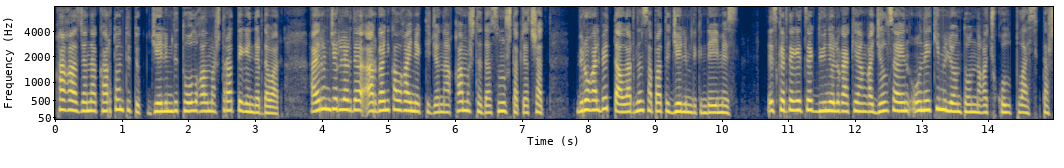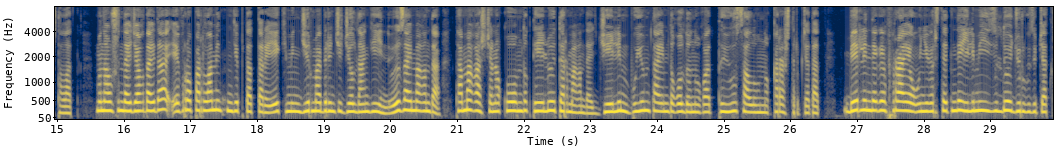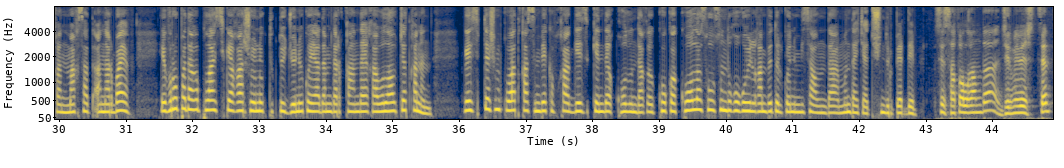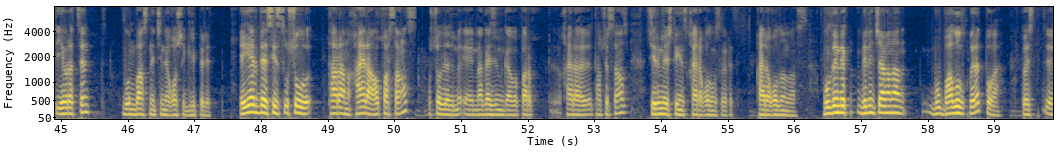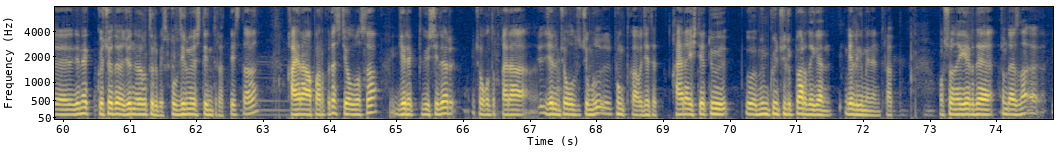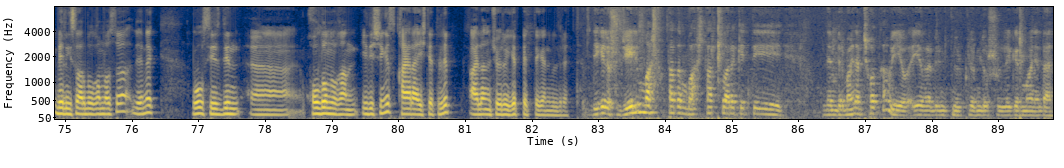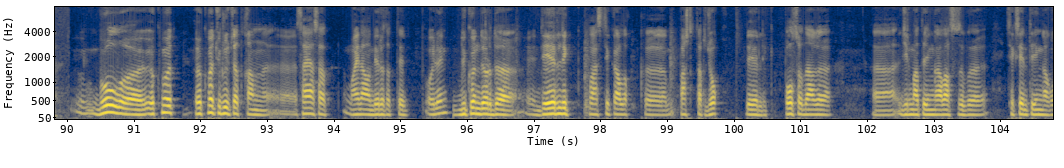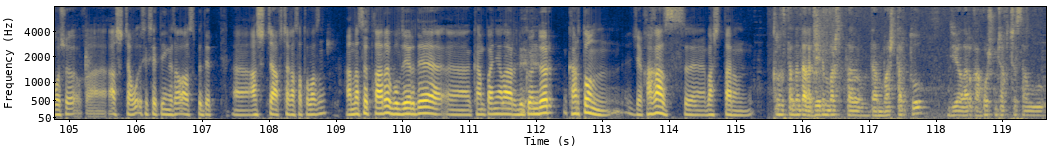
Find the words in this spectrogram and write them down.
Кагаз жана картон түтүк желимди толук алмаштырат дегендер да бар. Айрым жерлерде органикалык айнекти жана камышты да сунуштап жатышат. Бирок албетте алардын сапаты желимдикиндей эмес эскерте кетсек дүйнөлүк океанга жыл сайын он эки миллион тоннага чукул пластик ташталат. Мына ушундай жагдайда европарламенттин депутаттары эки миң жыйырма биринчи жылдан кийин өз аймагында тамак аш жана коомдук тейлөө тармагында желим буюм тайымды колдонууга тыюу салууну караштырып жатат. Берлиндеги фрая университетинде илимий изилдөө жүргүзүп жаткан максат анарбаев европадагы пластикке каршы өнөктүктү жөнөкөй адамдар кандай кабыл алып жатканын кесиптешим кубат касымбековго кезиккенде колундагы кока кола суусундугу куюлган бөтөлкөнүн мисалында мындайча түшүндүрүп берди. Сиз сатып алганда жыйырма беш цент евро цент бунун баасынын ичине кошо кирип берет. Эгерде сиз ушул тараны кайра алып барсаңыз ошол эле э, магазинге алып барып кайра тапшырсаңыз жыйырма беш тигиниз кайра колуңузга кирет кайра колдоно аласыз. Бул демек биринчи жагынан бул баалуулук берет буга. То есть э, демек көчөдө жөн эле ыргытып бербейсиз бул жыйырма беш тыйын турат дейсиз дагы кайра алып барып бересиз же болбосо керектүү кишилер чогултуп кайра желим чогултуучу пунктка жетет. Кайра иштетүүгө мүмкүнчүлүк бар деген белги менен турат. Ошону эгерде ушундай белгиси бар болгон болсо демек бул сиздин колдонулган идишиңиз кайра иштетилип айлануу чөйрөгө кетпейт дегенди билдирет. Деги эле ушул желим баштыктардан баш тартуу аракетиден бир майнап чыгып атканбы? Евро бир бүтүн өлкөлөрүндө ушул эле германияда бул өкмөт өкмөт жүргүзүп жаткан саясат майнабын берип атат деп ойлойм. Дүкөндөрдө дээрлик пластикалык баштыктар жок дээрлик. Болсо дагы жыйырма тыйынга аласызбы сексен тыйынга кошо ашыкча сексен тыйынга аласызбы деп ашыкча акчага сатып аласың андан сырткары бул жерде компаниялар дүкөндөр картон же кагаз баштыктарын кыргызстанда дагы желим баштыктардан баш тартуу же аларга кошумча акча салуу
